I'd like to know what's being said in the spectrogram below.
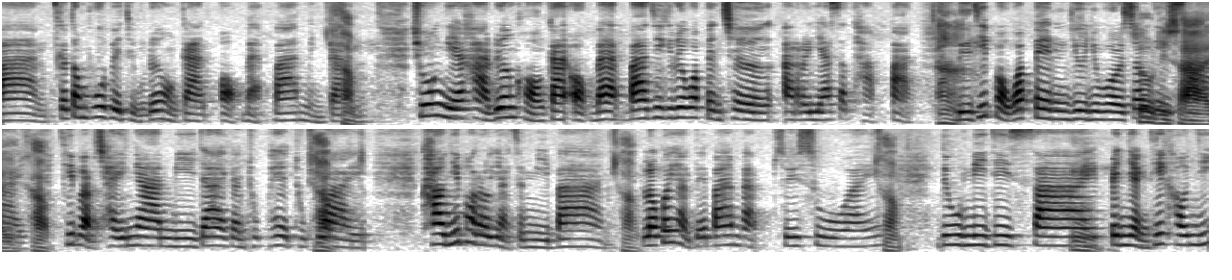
บ้าน ก็ต้องพูดไปถึงเรื่องของการออกแบบบ้านเหมือนกันครับช่วงนี้ค่ะเรื่องของการออกแบบบ้านที่เรียกว่าเป็นเชิงอารยสถาปัตย์อ่าหรือที่บอกว่าเป็น universal So design design ครับที่แบบใช้งานมีได้กันทุกเพศทุกครับวัยคราวนี้พอเราอยากจะมีบ้านครับเราก็อยากได้บ้านแบบสวยครับๆดูมีดีไซน์ เป็นอย่างที่เขานิ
